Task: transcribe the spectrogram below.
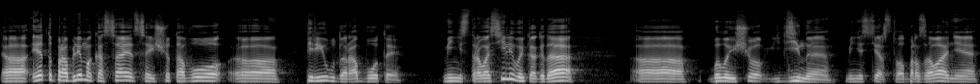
Э, эта проблема касается еще того э, периода работы министра Васильевой, когда э, было еще единое Министерство образования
